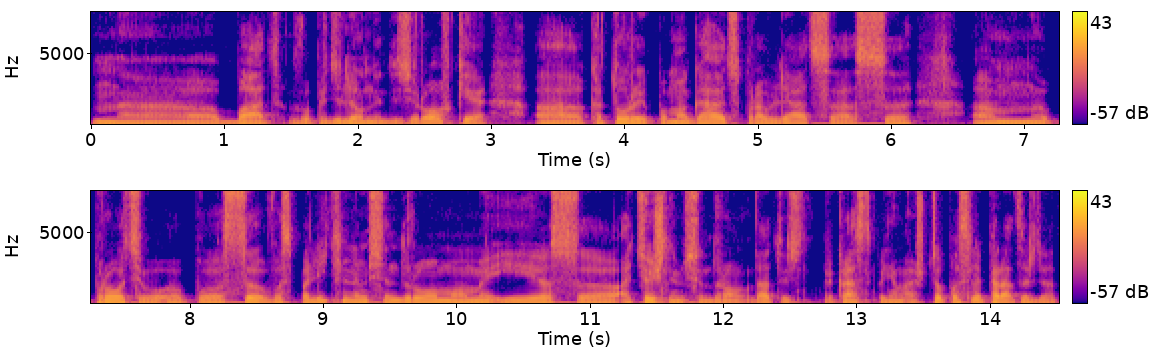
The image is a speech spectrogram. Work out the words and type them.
БАД в определенной дозировке, а, которые помогают справляться с против, с воспалительным синдромом и с отечным синдромом, да, то есть прекрасно понимаешь, что после операции ждет?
